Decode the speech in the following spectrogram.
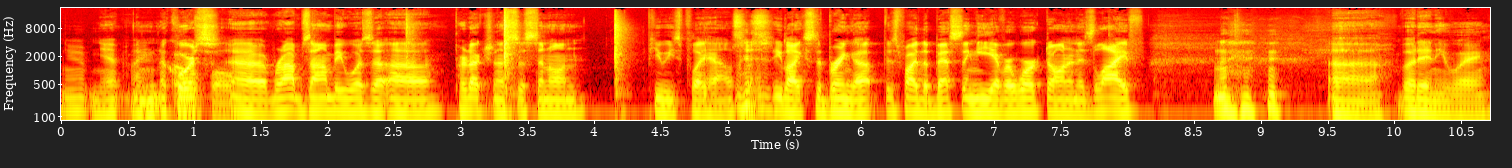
Yep. Yep, And and of course, uh, Rob Zombie was a uh, production assistant on Pee Wee's Playhouse. he likes to bring up. It's probably the best thing he ever worked on in his life. uh, but anyway,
